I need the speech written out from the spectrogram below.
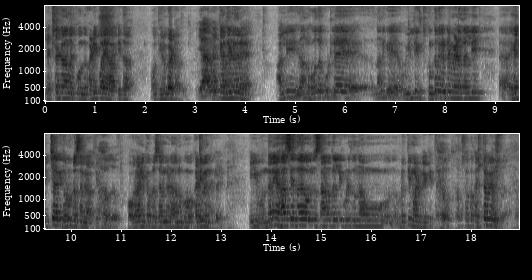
ಯಕ್ಷಗಾನಕ್ಕೆ ಒಂದು ಅಡಿಪಾಯ ಹಾಕಿದ ಒಂದು ತಿರುಗಾಟ ಅದು. ಯಾರು? ಯಾಕೆ ಅಂತ ಹೇಳಿದ್ರೆ ಅಲ್ಲಿ ನಾನು ಹೋದ ಕೂಡಲೇ ನನಗೆ ಇಲ್ಲಿ ಕುಂಕದಗಟ್ಟೆ ಮೇಳದಲ್ಲಿ ಹೆಚ್ಚಾಗಿ ದೊಡ್ಡ ಪ್ರಸಂಗ ಆಗ್ತದೆ. ಹೌದು. ಪೌರಾಣಿಕ ಪ್ರಸಂಗಗಳ ಅನುಭವ ಕಡಿಮೆ ನನಗೆ. ಈ ಒಂದನೇ ಹಾಸ್ಯದ ಒಂದು ಸ್ಥಾನದಲ್ಲಿ ಕುಳಿತು ನಾವು ವೃತ್ತಿ ಮಾಡಬೇಕಿತ್ತು. ಸ್ವಲ್ಪ ಕಷ್ಟವೇ ಉಂಟು.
